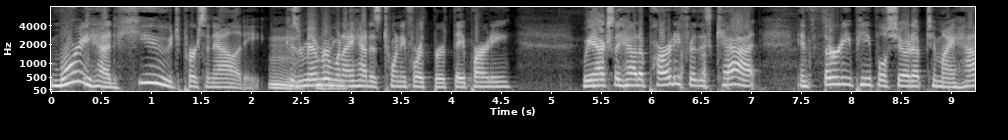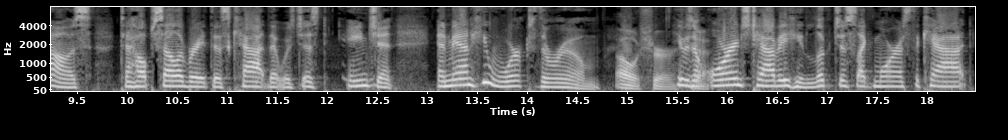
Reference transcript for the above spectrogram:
Maury had huge personality. Mm, Because remember mm-hmm. when I had his 24th birthday party? We actually had a party for this cat, and 30 people showed up to my house to help celebrate this cat that was just ancient. And man, he worked the room. Oh, sure. He was an orange tabby. He looked just like Morris the cat.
